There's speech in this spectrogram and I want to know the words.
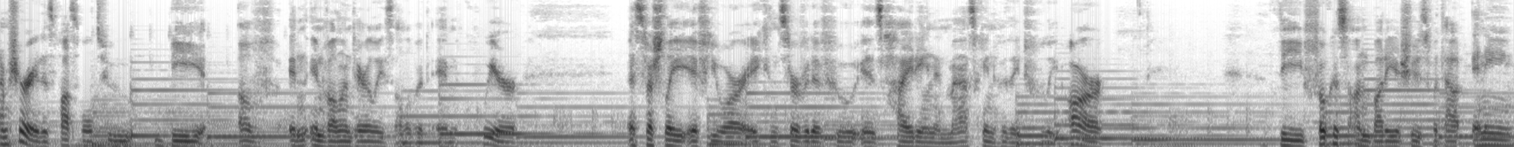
I'm sure it is possible to be of in, involuntarily celibate and queer, especially if you are a conservative who is hiding and masking who they truly are. The focus on body issues without any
